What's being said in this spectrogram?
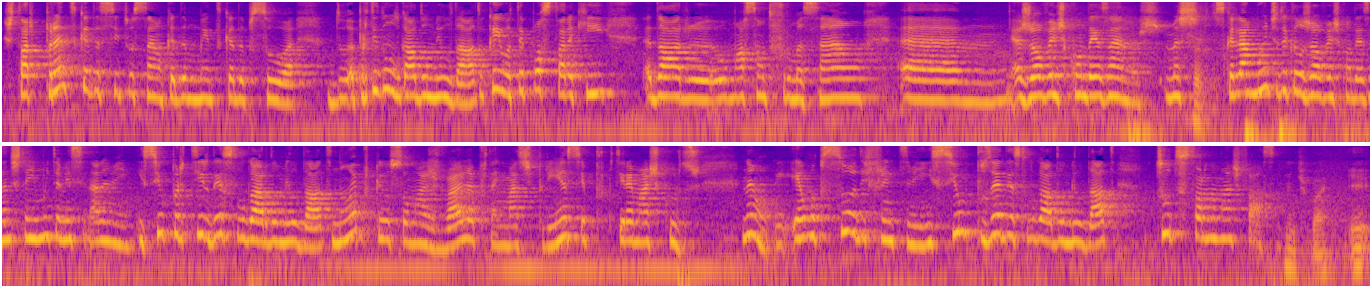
estar perante cada situação, cada momento, cada pessoa, a partir de um lugar de humildade, ok, eu até posso estar aqui a dar eh, uma ação de formação a, a jovens com 10 anos, mas certo. se calhar muitos daqueles jovens com 10 anos têm muito a me ensinar a mim. E se eu partir desse lugar de humildade, não é porque eu sou mais velha, porque tenho mais experiência, porque tirei mais cursos. Não, é uma pessoa diferente de mim. E se eu me puser desse lugar de humildade, tudo se torna mais fácil. Muito bem. E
